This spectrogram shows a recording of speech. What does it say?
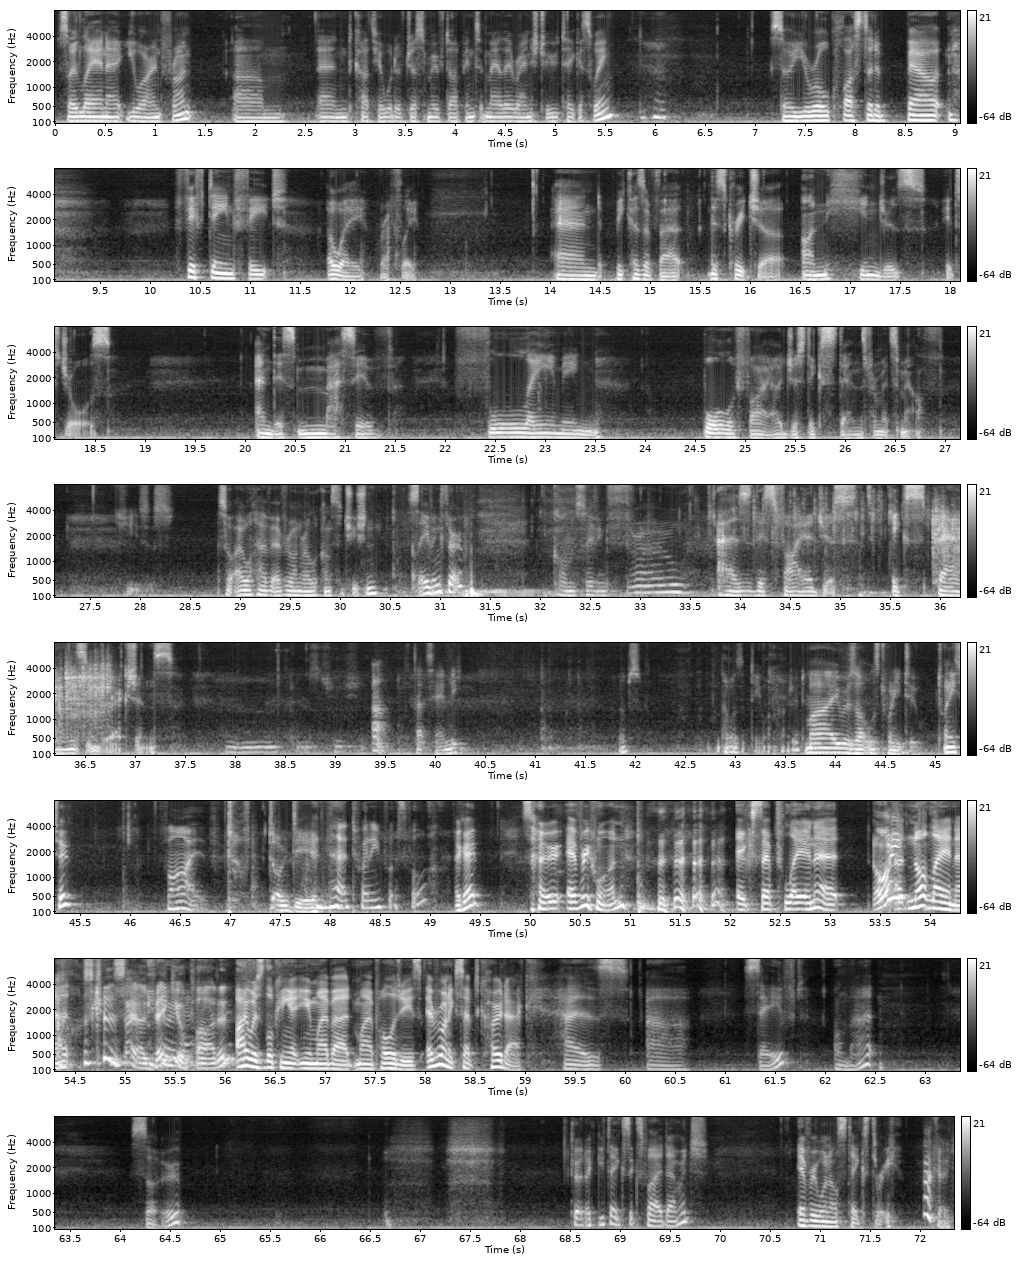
So, Leonette, you are in front, um, and Katya would have just moved up into melee range to take a swing. Mm-hmm. So, you're all clustered about 15 feet away, roughly. And because of that, this creature unhinges its jaws. And this massive, flaming ball of fire just extends from its mouth. Jesus. So I will have everyone roll a constitution saving throw Con saving throw. as this fire just expands in directions. Ah, that's handy. Oops. That was a D100. My result was 22. 22. Five. oh dear. Nat 20 plus 4. Okay. So everyone except Leonette. Oi! Uh, not Leonette. I was going to say, I beg your pardon. I was looking at you, my bad. My apologies. Everyone except Kodak has uh, saved on that. So. Kodak, you take six fire damage. Everyone else takes three. Okay.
